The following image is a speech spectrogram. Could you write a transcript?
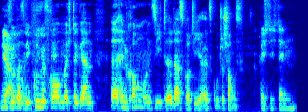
Ja, Beziehungsweise die Prügelfrau möchte gern äh, entkommen und sieht äh, da Scotty als gute Chance. richtig, denn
